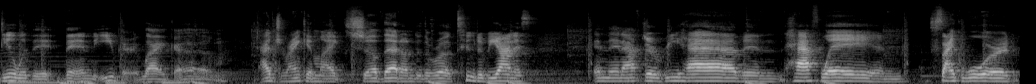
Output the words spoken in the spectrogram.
deal with it then either. Like um, I drank and like shoved that under the rug too, to be honest. And then after rehab and halfway and psych ward.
